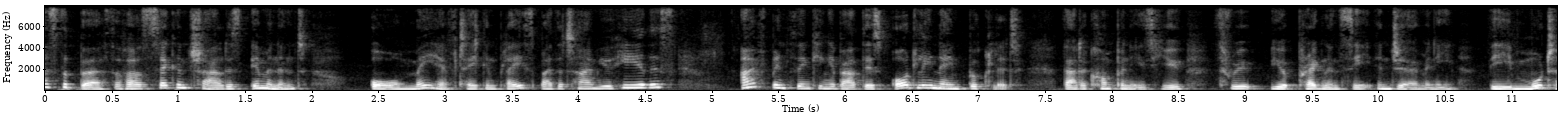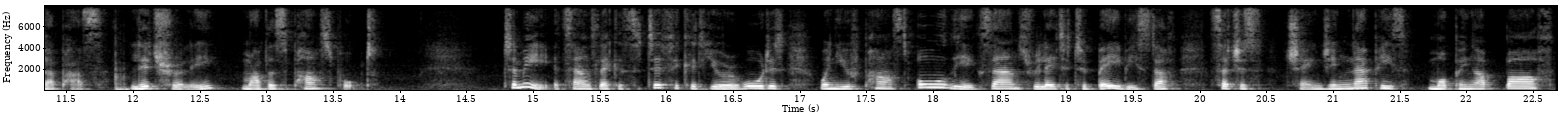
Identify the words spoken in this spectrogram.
As the birth of our second child is imminent, or may have taken place by the time you hear this, I've been thinking about this oddly named booklet that accompanies you through your pregnancy in Germany, the Mutterpass, literally mother's passport. To me, it sounds like a certificate you're awarded when you've passed all the exams related to baby stuff, such as changing nappies, mopping up bath,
